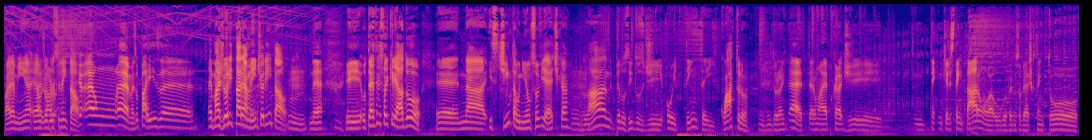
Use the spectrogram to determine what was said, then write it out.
Falha minha, é um É, jogo não, ocidental. É um. É, mas o país é. É majoritariamente oriental. Uhum. né? E o Tetris foi criado é, na extinta União Soviética, Uhum. lá pelos idos de 84. Uhum, durante, é, era uma época de. Em, que eles tentaram, o, governo soviético tentou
